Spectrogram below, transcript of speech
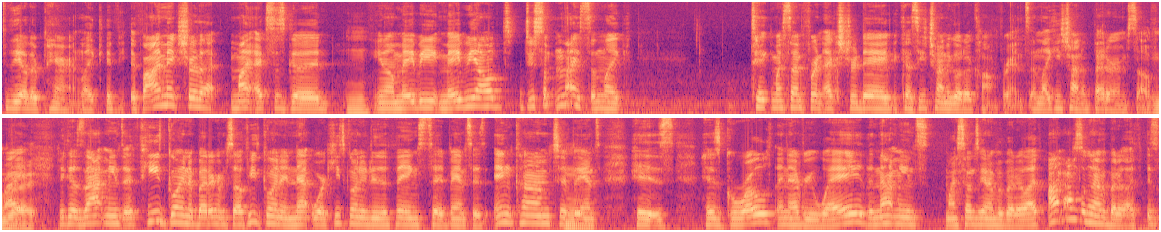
the other parent. Like if if I make sure that my ex is good, Mm. you know, maybe maybe I'll do something nice and like take my son for an extra day because he's trying to go to a conference and like he's trying to better himself, right? Right. Because that means if he's going to better himself, he's going to network, he's going to do the things to advance his income, Mm. to advance his his growth in every way, then that means my son's gonna have a better life. I'm also gonna have a better life. Is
